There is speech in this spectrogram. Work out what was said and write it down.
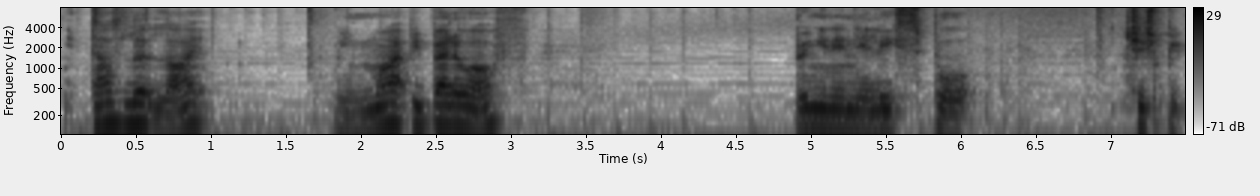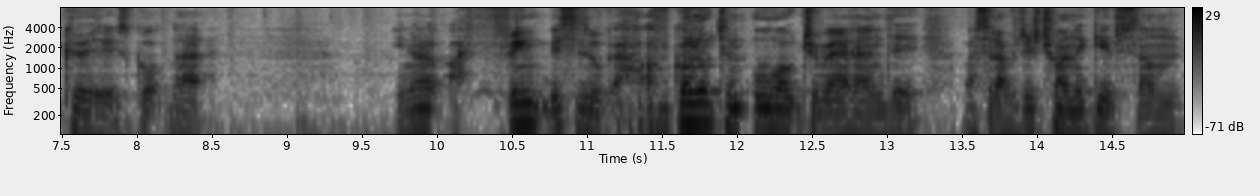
it does look like we might be better off bringing in the Elise Sport just because it's got that you know, I think this is. I've gone up to an all ultra rare hand here. I said I was just trying to give some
